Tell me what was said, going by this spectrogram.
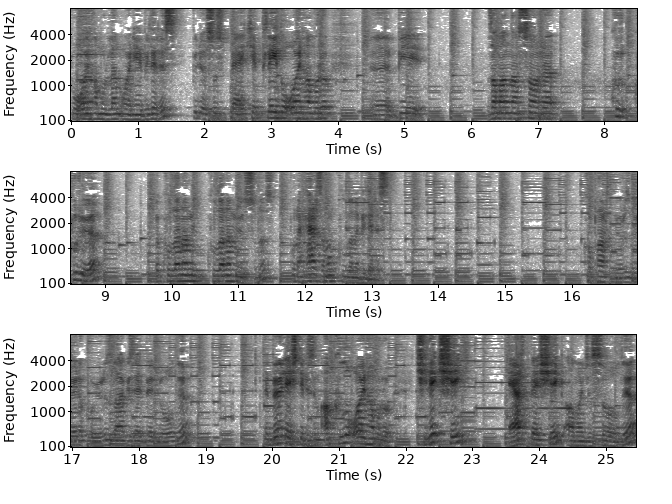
bu oyun hamurlarını oynayabiliriz. Biliyorsunuz belki Play-Doh oyun hamuru e, bir zamandan sonra kur, kuruyor ve kullanam kullanamıyorsunuz. Bunu her zaman kullanabiliriz. Kopartmıyoruz, böyle koyuyoruz. Daha güzel belli oluyor. Ve böyle işte bizim akıllı oyun hamuru çilek shake Earth Shake Almancası oluyor.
